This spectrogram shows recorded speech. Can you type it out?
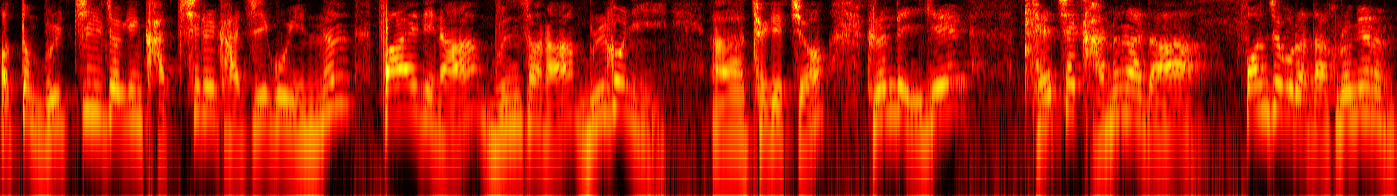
어떤 물질적인 가치를 가지고 있는 파일이나 문서나 물건이 아, 되겠죠. 그런데 이게 대체 가능하다, 펀저블하다 그러면은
